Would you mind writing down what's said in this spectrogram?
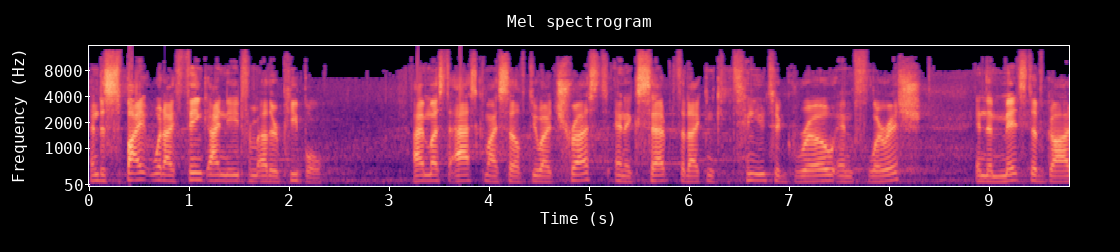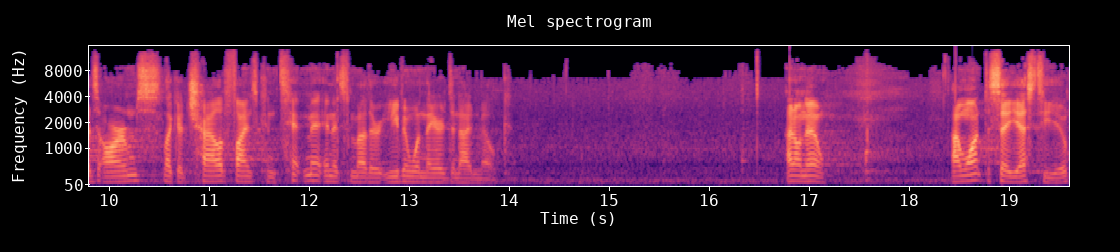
And despite what I think I need from other people, I must ask myself do I trust and accept that I can continue to grow and flourish in the midst of God's arms, like a child finds contentment in its mother, even when they are denied milk? I don't know. I want to say yes to you,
